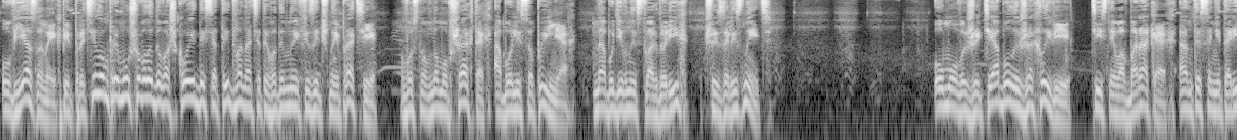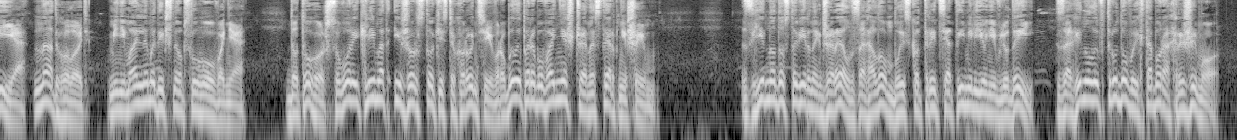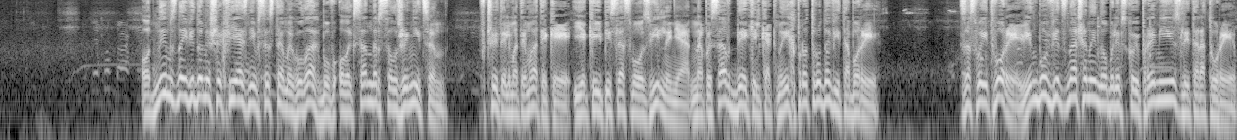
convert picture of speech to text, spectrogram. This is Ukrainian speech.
Ув'язнених під прицілом примушували до важкої 10-12 годинної фізичної праці, в основному в шахтах або лісопильнях, на будівництвах доріг чи залізниць. Умови життя були жахливі: тіснява в бараках, антисанітарія, надголодь, мінімальне медичне обслуговування. До того ж, суворий клімат і жорстокість охоронців робили перебування ще нестерпнішим. Згідно достовірних джерел, загалом близько 30 мільйонів людей загинули в трудових таборах режиму. Одним з найвідоміших в'язнів системи ГУЛАГ був Олександр Солженіцин, вчитель математики, який після свого звільнення написав декілька книг про трудові табори. За свої твори він був відзначений Нобелівською премією з літератури.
